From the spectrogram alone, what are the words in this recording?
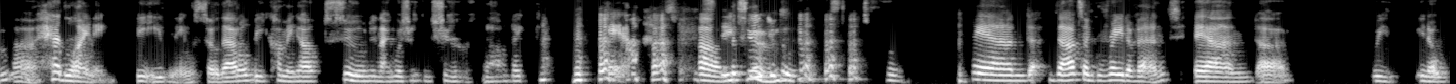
uh, headlining the evening, so that'll be coming out soon. And I wish I could share it now, but I can't. um, stay, tuned. stay tuned and that's a great event and uh, we you know,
